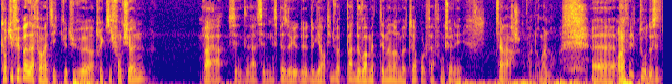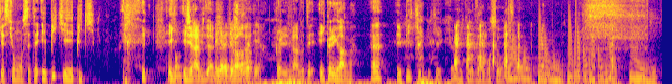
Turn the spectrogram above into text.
quand tu fais pas d'informatique, que tu veux un truc qui fonctionne, voilà, c'est une espèce de, de garantie. Tu ne vas pas devoir mettre tes mains dans le moteur pour le faire fonctionner. Ça marche, enfin, normalement. Euh, on a fait le tour de cette question. C'était épique et épique. et, et, j'ai rajouté. Mais il y avait des choses à dire. Oui, je vais rajouter écolégramme. Hein? Épique, épique, écolégramme. bon.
